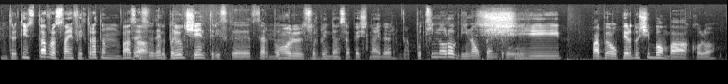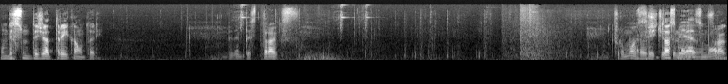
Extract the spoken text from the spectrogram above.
Între timp, Stavros s-a infiltrat în Trebuie baza să vedem pe cât Centris că s-ar Nu putea... îl surprinde însă pe Schneider. Da, puțin noroc din nou pentru... Și a- au pierdut și bomba acolo, unde sunt deja 3 counteri. Vedem pe Strax. Frumos Au reușit headshot-ul lui Asmo un Asmo. frag.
